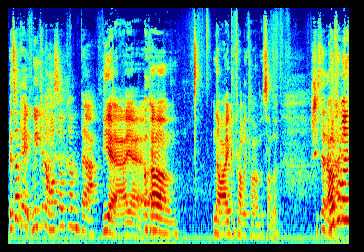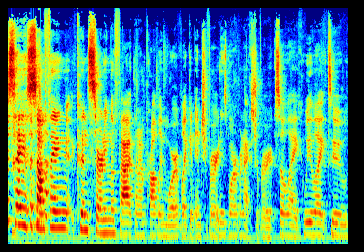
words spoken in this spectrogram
It's okay. We can also come back. Yeah, yeah. Okay. Um, no, I could probably come up with something. She said, I would got it." probably say something concerning the fact that I'm probably more of like an introvert and he's more of an extrovert. So like we like to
